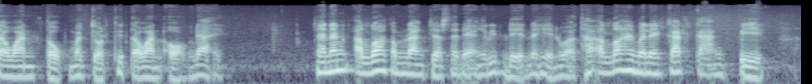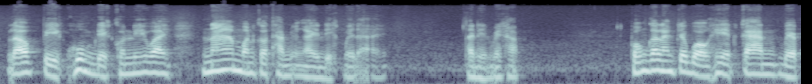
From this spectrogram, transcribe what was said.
ตะวันตกมาจดทิศตะวันออกได้ ฉะนั้นอัลลอฮ์กำลังจะแสดงฤทธิ์เดชให้เห็นว่า ถ้าอัลลอฮ์ให้มาลายกัดกลางปีก แล้วปีกหุ้มเด็กคนนี้ไว้ น้ำมันก็ทำยังไงเด็กไม่ได้ท่านเห็นไหมครับผมกำลังจะบอกเหตุการณ์แบบ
